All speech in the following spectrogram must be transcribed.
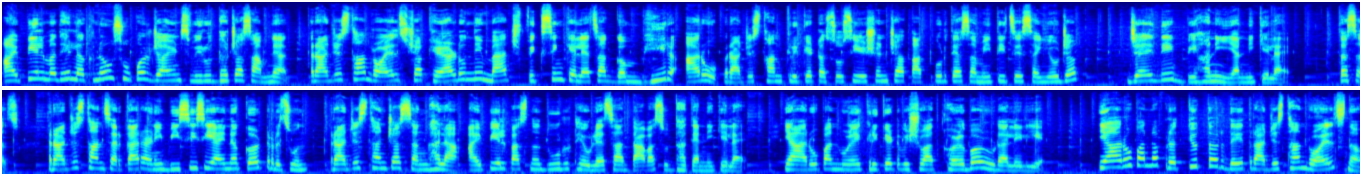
आय पी एलमध्ये लखनौ सुपर जायंट्स विरुद्धच्या सामन्यात राजस्थान रॉयल्सच्या खेळाडूंनी मॅच फिक्सिंग केल्याचा गंभीर आरोप राजस्थान क्रिकेट असोसिएशनच्या तात्पुरत्या समितीचे संयोजक जयदीप बिहानी यांनी केलाय. तसंच राजस्थान सरकार आणि बीसीसीआयनं कट रचून राजस्थानच्या संघाला आय पी एलपासनं दूर ठेवल्याचा दावा सुद्धा त्यांनी केलाय. या आरोपांमुळे क्रिकेट विश्वात खळबळ उडालेली आहे. या आरोपांना प्रत्युत्तर देत राजस्थान रॉयल्सनं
